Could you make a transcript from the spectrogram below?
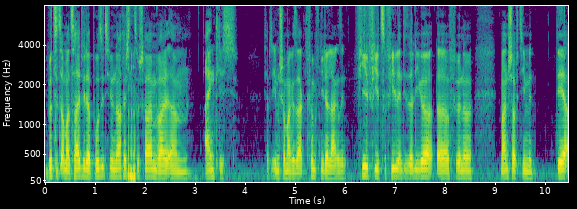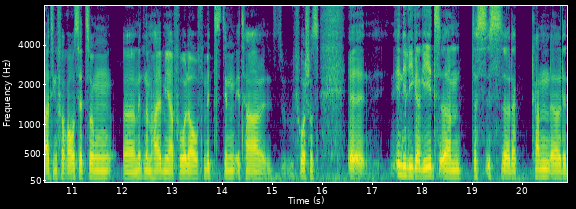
wird es jetzt auch mal Zeit, wieder positive Nachrichten zu schreiben, weil ähm, eigentlich, ich habe es eben schon mal gesagt, fünf Niederlagen sind viel, viel zu viel in dieser Liga äh, für eine Mannschaft, die mit derartigen Voraussetzungen, äh, mit einem halben Jahr Vorlauf, mit dem Etat, Vorschuss äh, in die Liga geht. Ähm, das ist, äh, da kann äh, der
